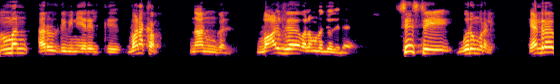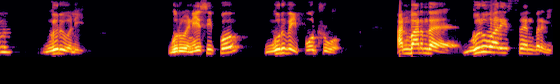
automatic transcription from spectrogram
அம்மன் அருள் டிவி நேரலுக்கு வணக்கம். நான் உங்கள் வாழ்க வளமுடன் ஜோதிடர் ஸ்ரீ ஸ்ரீ குருமுரளி. என்றும் குருவழி. குருவை நேசிப்போம் குருவை போற்றுவோம். அன்பார்ந்த குருவாரிசு என்பர்களே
